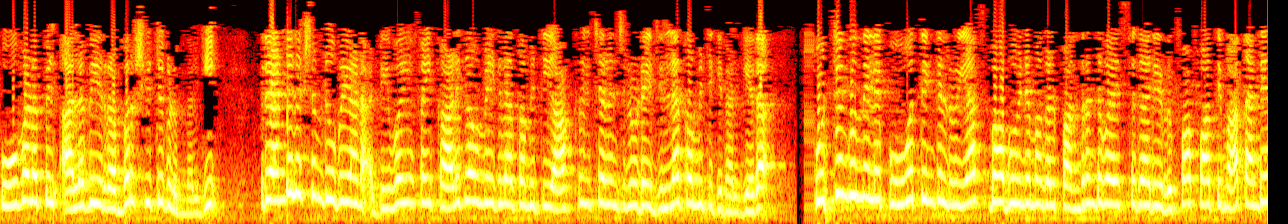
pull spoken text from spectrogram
പൂവളപ്പിൽ അലവി റബ്ബർ ഷീറ്റുകളും നൽകി. രണ്ട് ലക്ഷം രൂപയാണ് ഡിവൈഎഫ്ഐ കാളികാവ് മേഖലാ കമ്മിറ്റി ആക്രി ചലഞ്ചിലൂടെ ജില്ലാ കമ്മിറ്റിക്ക് നൽകിയത്. കുറ്റംകുന്നിലെ പൂവത്തിങ്കിൽ റിയാസ് ബാബുവിന്റെ മകൾ പന്ത്രണ്ട് വയസ്സുകാരി റിഫ ഫാത്തിമ തന്റെ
